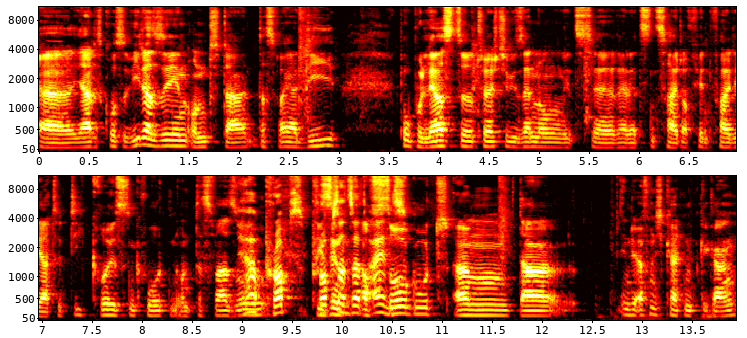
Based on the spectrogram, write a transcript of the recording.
äh, ja, das große Wiedersehen und da, das war ja die populärste Trash-TV-Sendung jetzt äh, der letzten Zeit auf jeden Fall. Die hatte die größten Quoten und das war so. ja, Props, die Props sind an Sat auch 1. so gut ähm, da in die Öffentlichkeit mitgegangen.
